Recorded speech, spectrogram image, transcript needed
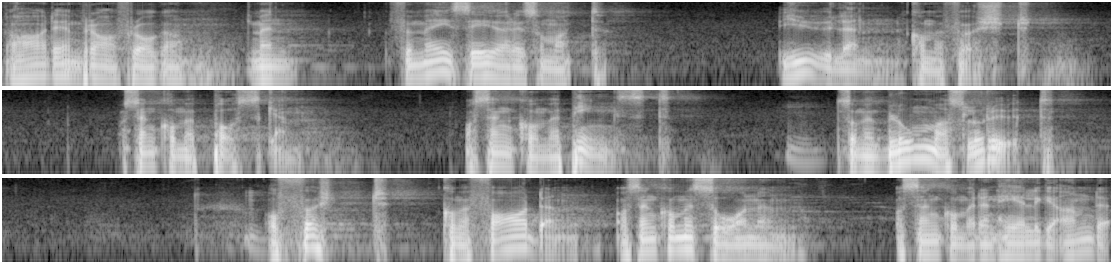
Ja, det är en bra fråga. Men för mig ser jag det som att julen kommer först. Och sen kommer påsken. Och sen kommer pingst. Som en blomma slår ut. Och först kommer Fadern och sen kommer Sonen och sen kommer den helige Ande.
